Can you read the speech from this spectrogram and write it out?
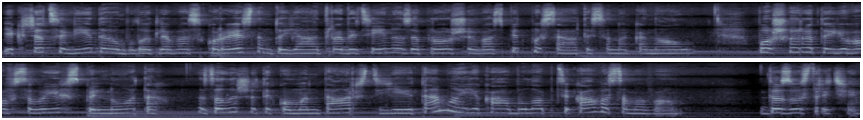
Якщо це відео було для вас корисним, то я традиційно запрошую вас підписатися на канал, поширити його в своїх спільнотах, залишити коментар з цією темою, яка була б цікава саме вам. До зустрічі!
